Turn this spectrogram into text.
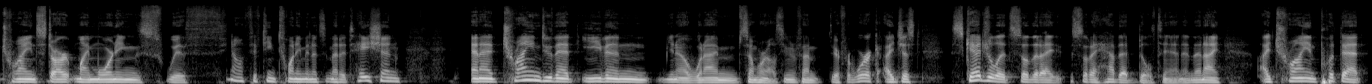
try and start my mornings with you know 15 20 minutes of meditation and I try and do that even, you know, when I'm somewhere else, even if I'm there for work, I just schedule it so that I so that I have that built in. And then I I try and put that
